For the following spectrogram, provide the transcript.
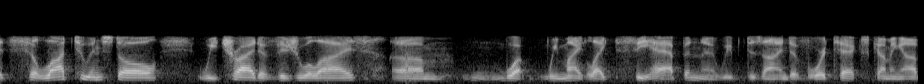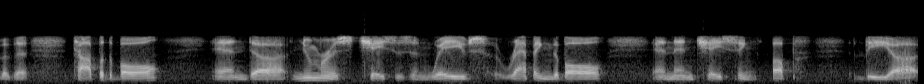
it's a lot to install. We try to visualize um, what we might like to see happen. Uh, we've designed a vortex coming out of the top of the ball, and uh, numerous chases and waves wrapping the ball, and then chasing up the uh,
